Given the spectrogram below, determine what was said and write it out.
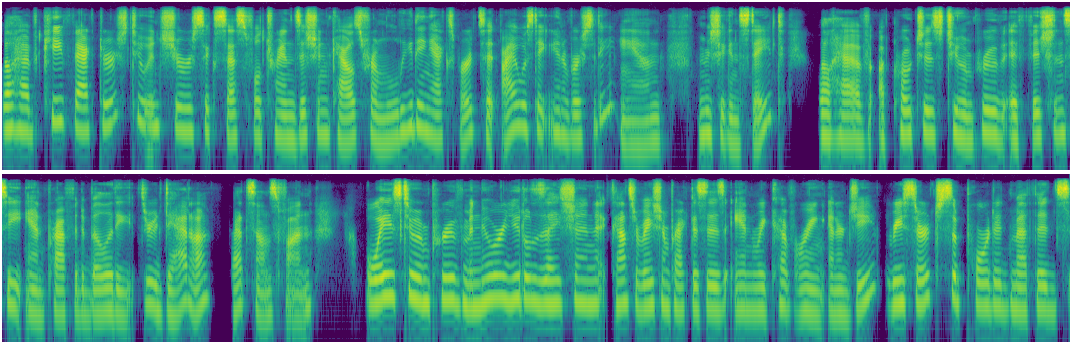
They'll have key factors to ensure successful transition cows from leading experts at Iowa State University and Michigan State. They'll have approaches to improve efficiency and profitability through data. That sounds fun ways to improve manure utilization, conservation practices, and recovering energy, research supported methods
